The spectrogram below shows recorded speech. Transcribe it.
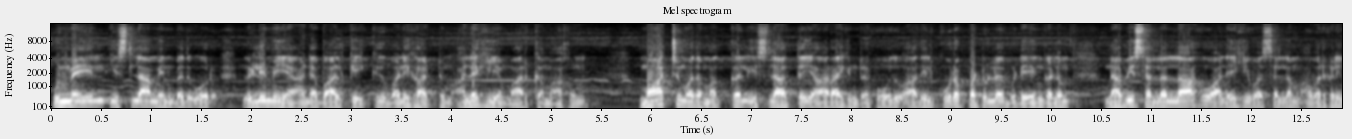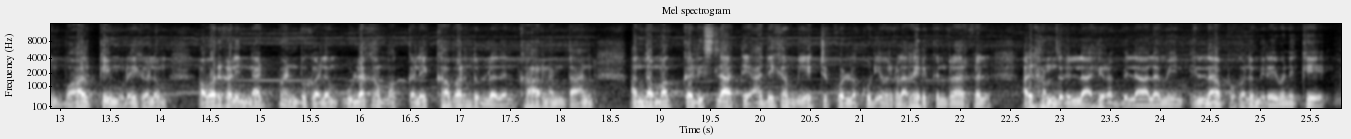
உண்மையில் இஸ்லாம் என்பது ஓர் எளிமையான வாழ்க்கைக்கு வழிகாட்டும் அழகிய மார்க்கமாகும். மாற்று மத மக்கள் இஸ்லாத்தை ஆராய்கின்ற போது அதில் கூறப்பட்டுள்ள விடயங்களும் நபி ஸல்லல்லாஹு அலேஹி வசல்லம் அவர்களின் வாழ்க்கை முறைகளும் அவர்களின் நட்பண்புகளும் உலக மக்களை கவர்ந்துள்ளதன் காரணம்தான் அந்த மக்கள் இஸ்லாத்தை அதிகம் ஏற்றுக்கொள்ளக்கூடியவர்களாக இருக்கின்றார்கள். அல்ஹம்துலில்லாஹி ரப்பில் ஆலமீன். எல்லா புகழும் இறைவனுக்கே.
